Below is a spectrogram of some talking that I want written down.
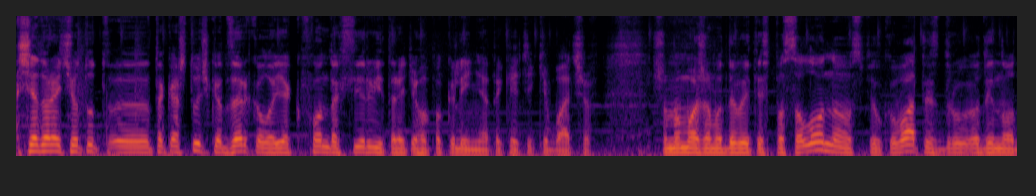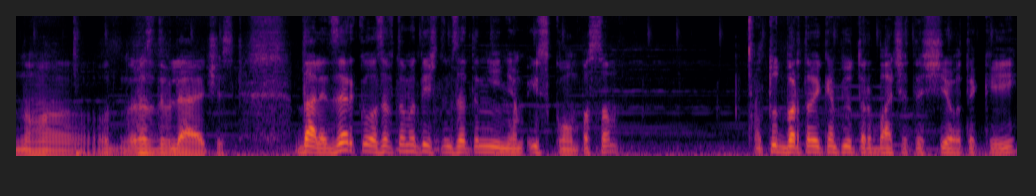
Ще, до речі, тут е, така штучка, дзеркало, як в фондах CRV третього покоління, таке тільки бачив. Що ми можемо дивитись по салону, спілкуватись друг, один одного, роздивляючись. Далі, дзеркало з автоматичним затемнінням і з компасом. Тут бортовий комп'ютер, бачите, ще отакий.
